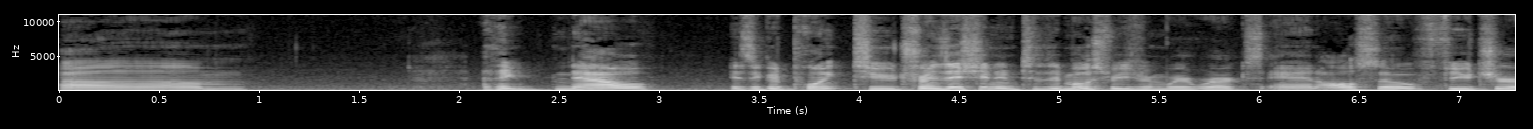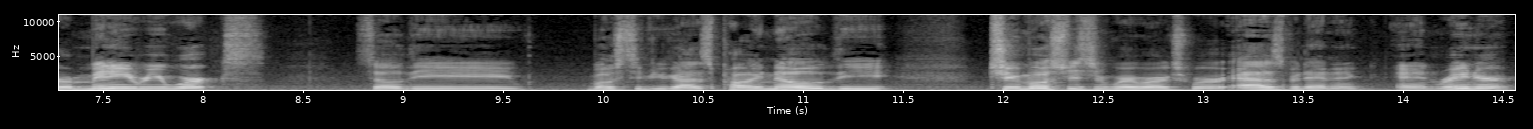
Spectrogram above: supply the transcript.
Um, I think now is a good point to transition into the most recent reworks and also future mini reworks. So the most of you guys probably know the two most recent reworks were Azmodan and, and Raynor,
